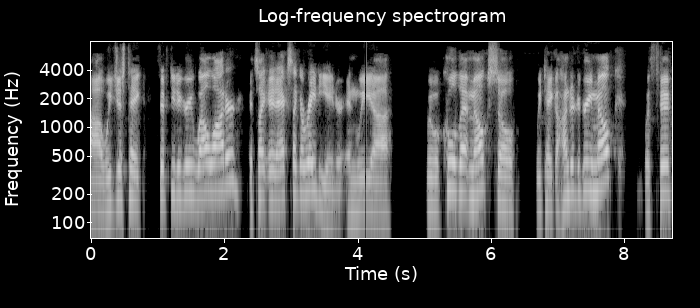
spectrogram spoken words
uh, we just take 50 degree well water. It's like it acts like a radiator, and we uh, we will cool that milk. So we take 100 degree milk with 50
